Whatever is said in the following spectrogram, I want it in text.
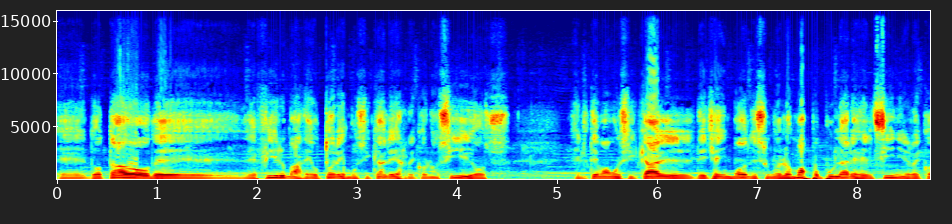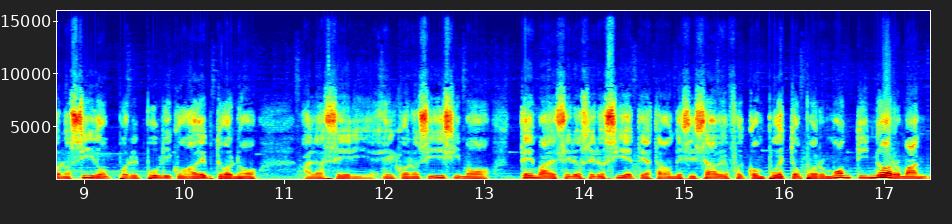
eh, dotado de, firmas de autores musicales reconocidos. El tema musical de James Bond es uno de los más populares del cine y reconocido por el público adepto o no a la serie. El conocidísimo tema de 007, hasta donde se sabe, fue compuesto por Monty Norman,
